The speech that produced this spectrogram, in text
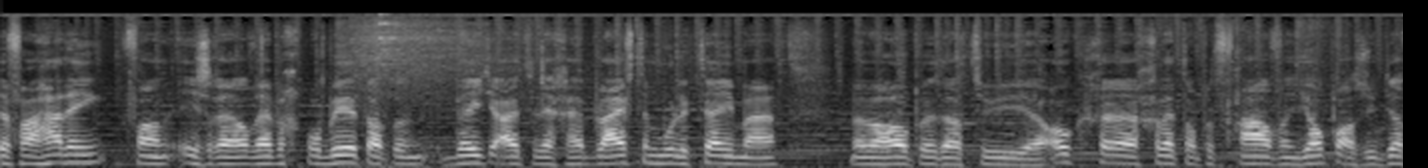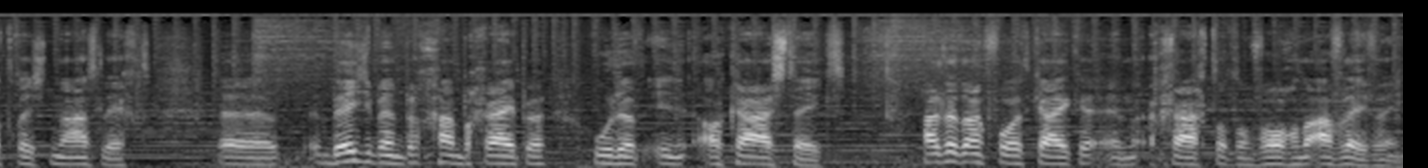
De verharding van Israël. We hebben geprobeerd dat een beetje uit te leggen. Het blijft een moeilijk thema. Maar we hopen dat u eh, ook eh, gelet op het verhaal van Job, als u dat er eens naast legt, eh, een beetje bent be- gaan begrijpen hoe dat in elkaar steekt. Hartelijk dank voor het kijken en graag tot een volgende aflevering.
